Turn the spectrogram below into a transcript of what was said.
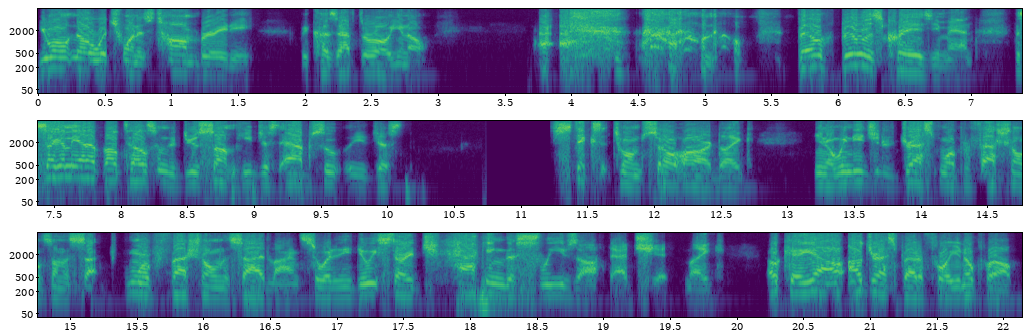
You won't know which one is Tom Brady because after all, you know, I, I, I, don't know. Bill Bill is crazy, man. The second the NFL tells him to do something, he just absolutely just sticks it to him so hard. Like, you know, we need you to dress more professionals on the side, more professional on the sidelines. So what did he do? He started hacking the sleeves off that shit. Like, okay, yeah, I'll, I'll dress better for you, no problem.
